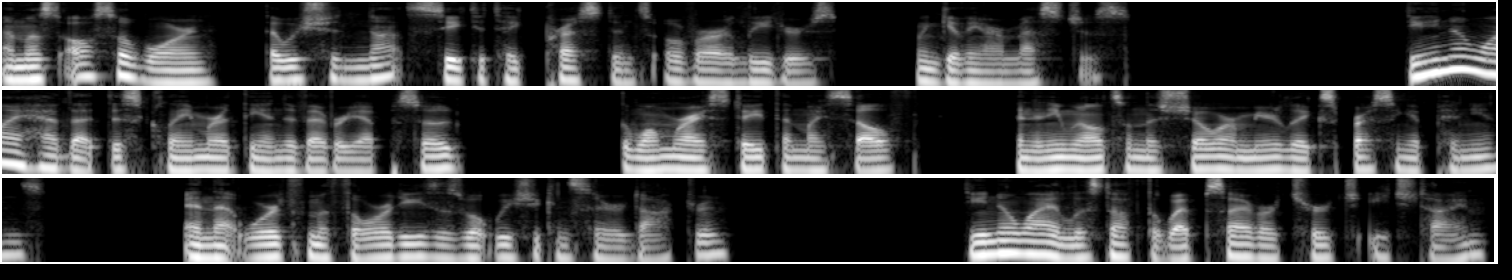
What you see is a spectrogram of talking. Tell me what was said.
I must also warn that we should not seek to take precedence over our leaders when giving our messages. Do you know why I have that disclaimer at the end of every episode? The one where I state that myself and anyone else on the show are merely expressing opinions, and that word from authorities is what we should consider doctrine? Do you know why I list off the website of our church each time?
